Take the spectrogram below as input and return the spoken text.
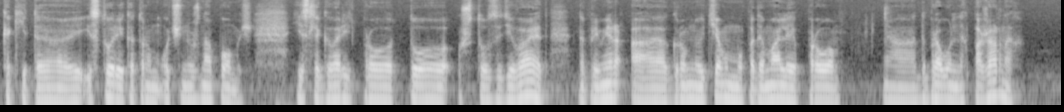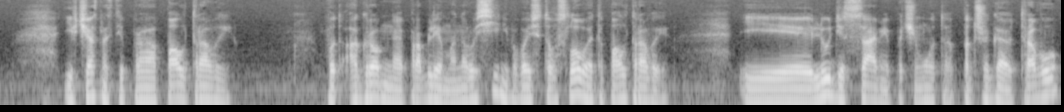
какие-то истории, которым очень нужна помощь. Если говорить про то, что задевает, например, огромную тему мы поднимали про добровольных пожарных, и в частности про пал травы вот огромная проблема на Руси, не побоюсь этого слова, это пал травы. И люди сами почему-то поджигают траву,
